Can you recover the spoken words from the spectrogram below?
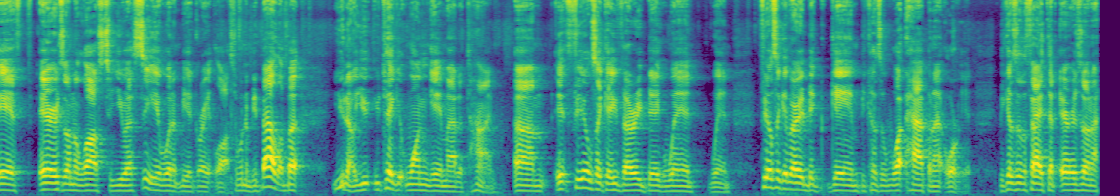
If Arizona lost to USC, it wouldn't be a great loss. It wouldn't be bad, but you know, you, you take it one game at a time. Um, it feels like a very big win. Win feels like a very big game because of what happened at Oregon, because of the fact that Arizona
